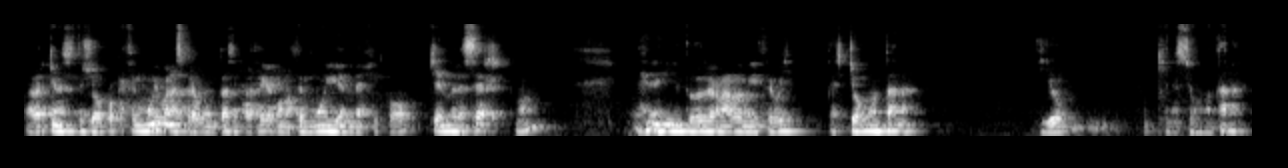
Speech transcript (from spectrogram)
a ver quién es este Joe, porque hace muy buenas preguntas y parece que conoce muy bien México, quién debe ser, ¿no? Y entonces Bernardo me dice, oye, es Joe Montana. Y yo, ¿quién es Joe Montana?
